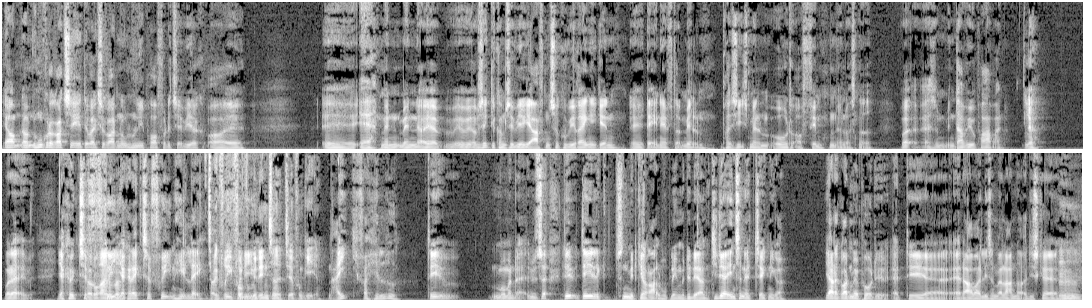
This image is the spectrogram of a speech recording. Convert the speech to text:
ja, hun kunne da godt se, at det var ikke så godt, nu hun lige prøve at få det til at virke, og... Øh, Øh, ja, men, men øh, hvis ikke det kom til at virke i aften, så kunne vi ringe igen øh, dagen efter, mellem, præcis mellem 8 og 15 eller sådan noget. Hvor, altså, men der er vi jo på arbejde. Ja. Hvor der, jeg kan jo ikke tage fri, med? jeg kan da ikke tage fri en hel dag. Så jeg ikke fri for at få mit internet til at fungere. Nej, for helvede. Det må man da. Så det, det er sådan mit generelle problem med det der. De der internetteknikere, jeg er da godt med på, det, at det er et arbejde ligesom alle andre, og de skal mm.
